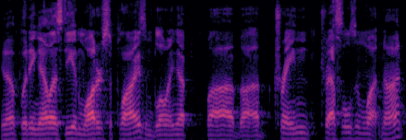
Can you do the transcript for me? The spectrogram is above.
you know, putting LSD in water supplies and blowing up uh, uh, train trestles and whatnot.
